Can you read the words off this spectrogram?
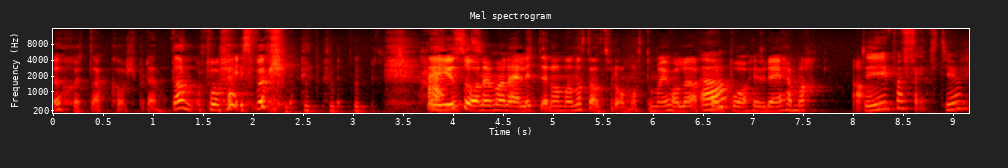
Östgötakorrespondenten på Facebook. det är ju så när man är lite någon annanstans för då måste man ju hålla Ja. koll på hur det är hemma. Ja. Det är ju perfekt ju.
